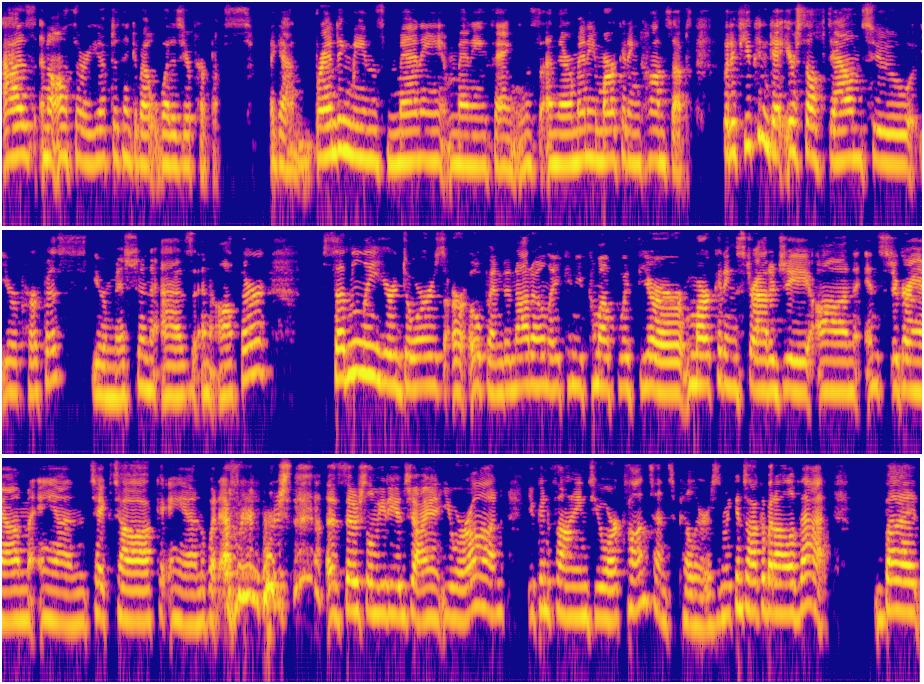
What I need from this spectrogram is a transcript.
As an author, you have to think about what is your purpose. Again, branding means many, many things, and there are many marketing concepts. But if you can get yourself down to your purpose, your mission as an author, suddenly your doors are opened and not only can you come up with your marketing strategy on instagram and tiktok and whatever social media giant you are on you can find your content pillars and we can talk about all of that but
